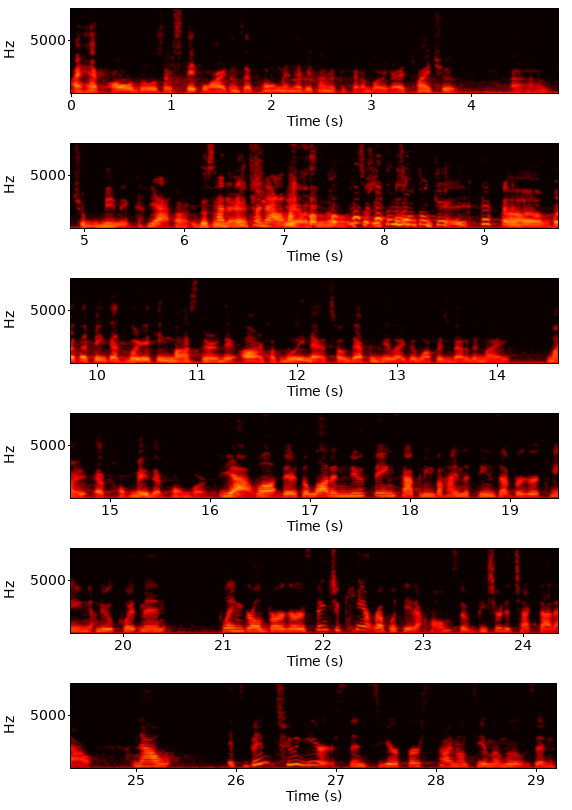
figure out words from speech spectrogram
I have all those as staple items at home, and every time I prepare a burger, I try to. Uh, to mimic, Yeah. uh, it doesn't How did it turn out? Yes, no, it's, it turns out okay. um, but I think that Burger King mastered the art of doing that. So definitely, like the Whopper is better than my my at home made at home burger. Yeah, well, there's a lot of new things happening behind the scenes at Burger King. New equipment, flame grilled burgers, things you can't replicate at home. So be sure to check that out. Now, it's been two years since your first time on CMO Moves, and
